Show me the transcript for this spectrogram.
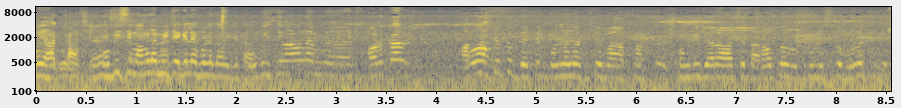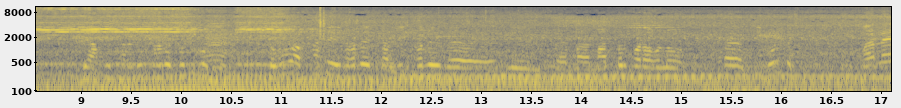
ওই হাতটা আছে। ওবিসি মামলা মিটে গেলে বলে দাও যেটা ওবিসি মামলা সরকার আপনাকে তো দেখে বোঝা যাচ্ছে বা আপনার সঙ্গে যারা আছে তারাও তো পুলিশ তো বলেছিল যে আপনি শারীরিকভাবে প্রতিবন্ধী তবুও আপনাকে এইভাবে শারীরিকভাবে যে মারধর করা হলো কি বলবেন? মানে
